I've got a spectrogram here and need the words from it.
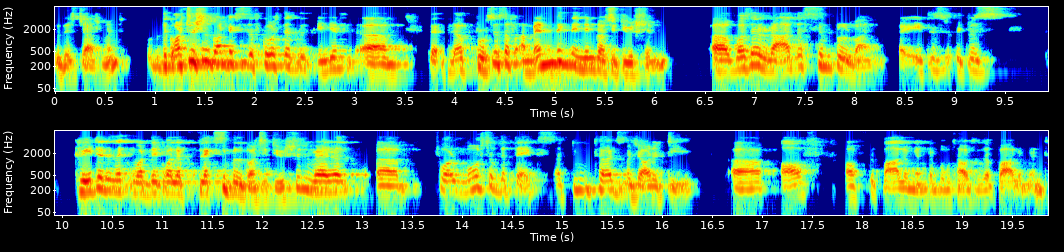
to this judgment. The constitutional context is, of course, that the Indian um, the, the, process of amending the Indian constitution uh, was a rather simple one. It is it was created as like what they call a flexible constitution, where uh, for most of the text, a two-thirds majority uh, of of the parliament, of both houses of parliament,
